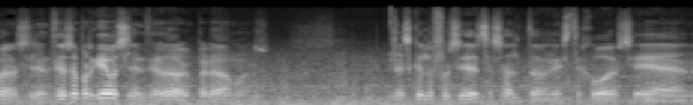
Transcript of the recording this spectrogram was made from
Bueno, silencioso porque llevo silenciador, pero vamos. No es que los fusiles de asalto en este juego sean...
